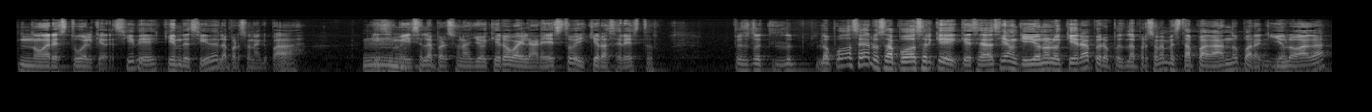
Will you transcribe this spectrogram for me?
no eres tú el que decide. ¿Quién decide? La persona que paga. Y si Mm. me dice la persona, yo quiero bailar esto y quiero hacer esto, pues lo, lo- lo puedo hacer. O sea, puedo hacer que, que sea así, aunque yo no lo quiera, pero pues la persona me está pagando para que yo lo haga.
